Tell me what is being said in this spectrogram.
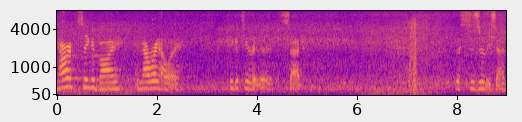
Now we have to say goodbye, and now we're in LA. You can see right there, it's sad. This is really sad.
